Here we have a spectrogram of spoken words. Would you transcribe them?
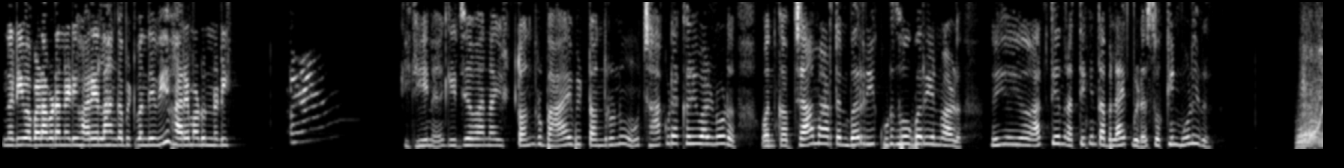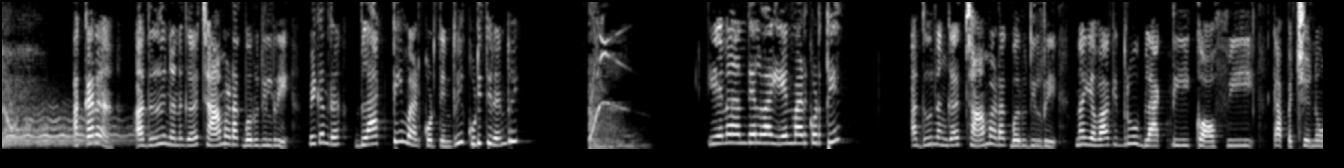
ನಡಿವ, ಬಡ ಬಡ ನಡಿ, ಹೊರೆ ಎಲ್ಲ ಹಂಗ ಬಿಟ್ಟು ಬಂದೇವಿ. ಹಾರೆ ಮಾಡು ನಡಿ. ಈಗೇನ ಗಿರ್ಜವ, ನಾ ಇಷ್ಟಂದ್ರು ಬಾಯಿ ಅಂದ್ರುನು ಚಾ ಕುಡಿಯಕ್ ಕರಿವಾಳ್ ನೋಡು. ಒಂದ್ ಕಪ್ ಚಾ ಮಾಡ್ತಾನೆ ಬರ್ರಿ, ಕುಡಿದು ಹೋಗಿ ಬರ್ರಿ ಅನ್ವಾಳು ಅಯ್ಯೋ ಅತ್ತಿ ಅಂದ್ರೆ ಅತ್ತಿಗಿಂತ ಬ್ಲಾಕ್ ಬಿಡ, ಸೊಕ್ಕಿನ ಮೂಳಿದು. ಅಕ್ಕಾರ, ಅದು ನನಗ ಚಾ ಮಾಡಕ್ ಬರುದಿಲ್ರಿ. ಬೇಕಂದ್ರ ಬ್ಲಾಕ್ ಟೀ ಮಾಡ್ಕೊಡ್ತೀನಿ ಕುಡಿತೀರೇನ್ರಿ? ಏನ ಅಂದಲ್ವಾ ಏನ್ ಮಾಡ್ಕೊಡ್ತಿ? ಅದು ನಂಗೆ ಚಾ ಮಾಡಕ್ ಬರುದಿಲ್ರಿ. ನಾ ಯಾವಾಗಿದ್ರು ಬ್ಲ್ಯಾಕ್ ಟೀ, ಕಾಫಿ, ಕ್ಯಾಪಚಿನೋ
